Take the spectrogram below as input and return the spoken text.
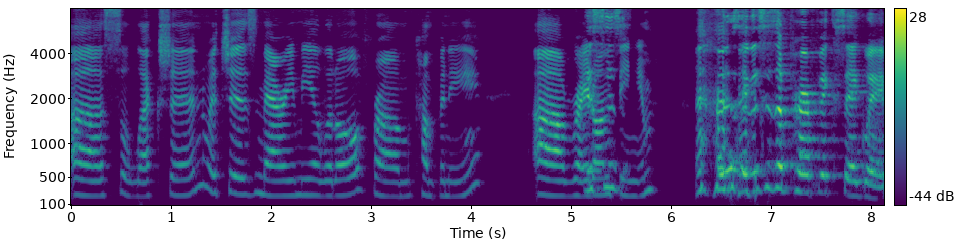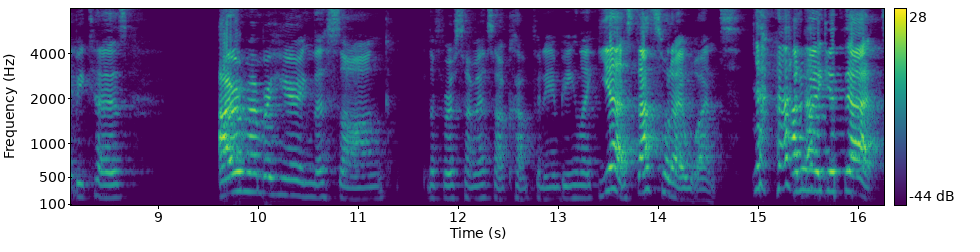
uh selection, which is Marry Me a Little from Company. Uh right This on is- theme. this, this is a perfect segue because I remember hearing this song the first time I saw Company and being like, yes, that's what I want. How do I get that?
